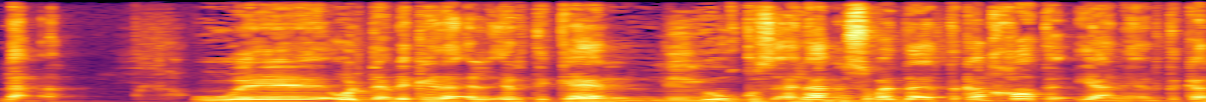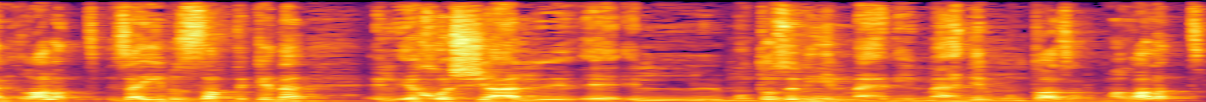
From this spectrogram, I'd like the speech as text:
لأ. وقلت قبل كده الارتكان ليوقظ أهلها من سبات ده ارتكان خاطئ يعني ارتكان غلط زي بالظبط كده الإخوة الشيعة ال- المنتظرين المهدي المهدي المنتظر ما غلط.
